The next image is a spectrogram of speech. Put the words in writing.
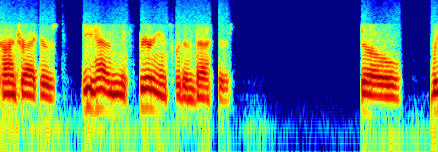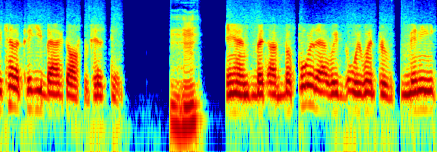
contractors. He had an experience with investors. So we kind of piggybacked off of his team. And but uh, before that, we we went through many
